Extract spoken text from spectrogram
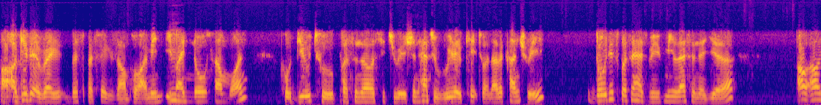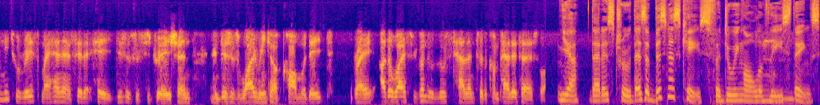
Uh, I'll give you a very, very specific example. I mean, if mm. I know someone who, due to personal situation, has to relocate to another country, though this person has been with me less than a year, I'll, I'll need to raise my hand and say that, hey, this is the situation and this is why we need to accommodate right? Otherwise, we're going to lose talent to the competitor as well. Yeah, that is true. There's a business case for doing all of mm. these things.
